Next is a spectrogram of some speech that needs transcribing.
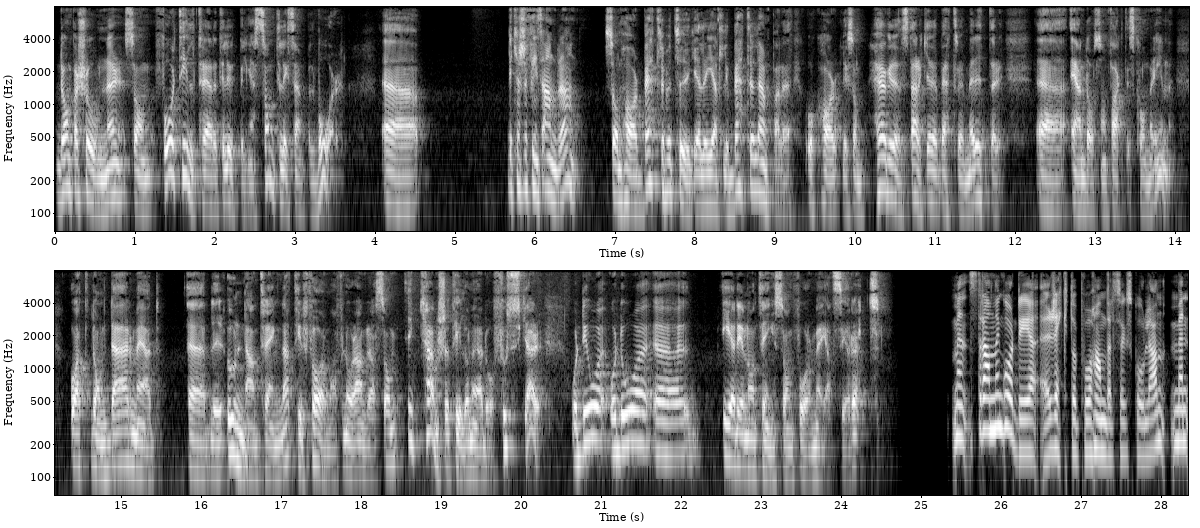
de personer som får tillträde till utbildningen, som till exempel vår. Eh, det kanske finns andra som har bättre betyg eller egentligen bättre lämpade och har liksom högre, starkare, bättre meriter eh, än de som faktiskt kommer in. Och att de därmed blir undanträngda till förmån för några andra som kanske till och med då fuskar. Och då, och då eh, är det någonting som får mig att se rött. Men Strannegård är rektor på Handelshögskolan. Men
